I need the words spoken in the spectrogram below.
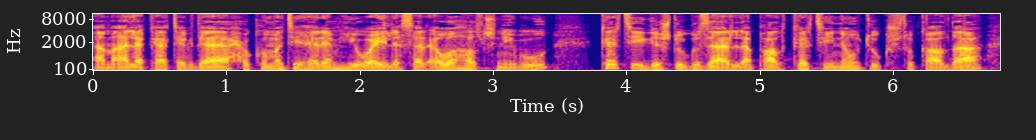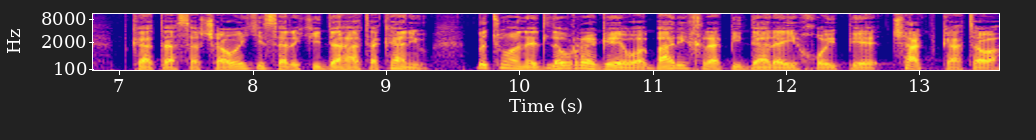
ئەمە لە کاتێکدایە حکوومەتی هەرێم هیوای لەسەر ئەوە هەڵچنیبوو کەرتی گەشتوگوزار لە پاڵ کەرتی نەوت و کشتوکاڵدا بکاتە سەرچاوەیەکی سەرەکی داهاتەکانی و بتوانێت لەو ڕێگەیەوە باری خراپی دارایی خۆی پێ چاک بکاتەوە.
